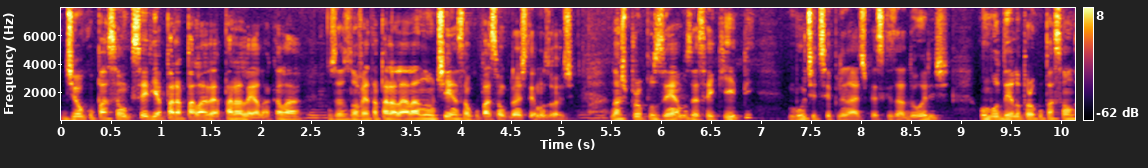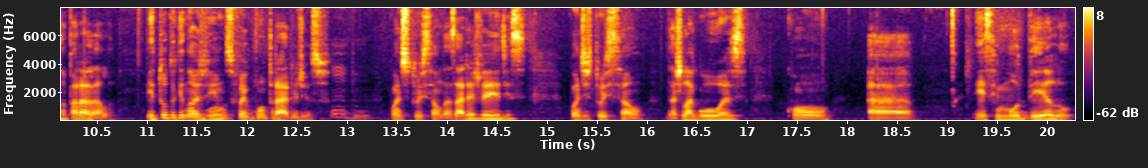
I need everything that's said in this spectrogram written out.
de ocupação que seria para paralela. Aquela, uhum. Nos anos 90, a paralela não tinha essa ocupação que nós temos hoje. Uhum. Nós propusemos, essa equipe multidisciplinar de pesquisadores, um modelo para ocupação da paralela. E tudo que nós vimos foi o contrário disso. Uhum. Com a destruição das áreas verdes, com a destruição das lagoas, com uh, esse modelo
